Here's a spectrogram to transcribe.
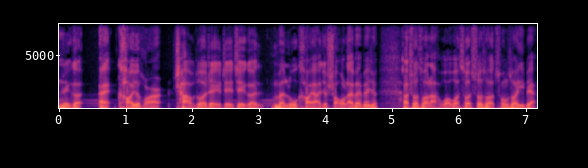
那个哎，烤一会儿，差不多这这这个焖炉烤鸭就熟了。哎，别别就啊，说错了，我我说说错，重说一遍。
